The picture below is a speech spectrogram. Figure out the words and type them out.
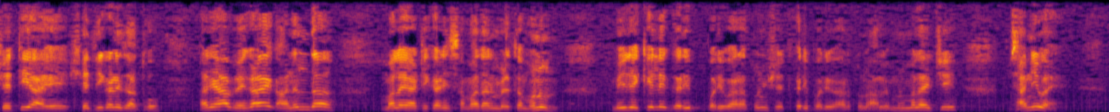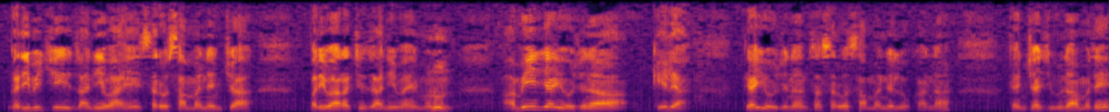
शेती आहे. शेतीकडे जातो. आणि हा वेगळा एक आनंद मला या ठिकाणी समाधान मिळतं म्हणून मी देखील एक गरीब परिवारातून शेतकरी परिवारातून आलो म्हणून मला याची जाणीव आहे. गरिबीची जाणीव आहे सर्वसामान्यांच्या परिवाराची जाणीव आहे म्हणून आम्ही ज्या योजना केल्या त्या योजनांचा सर्वसामान्य लोकांना त्यांच्या जीवनामध्ये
